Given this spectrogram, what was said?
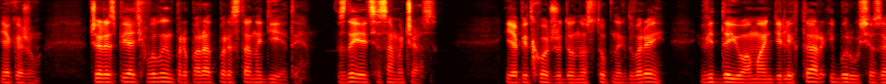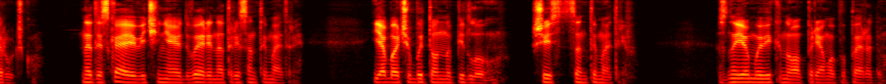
Я кажу, через 5 хвилин препарат перестане діяти. Здається, саме час. Я підходжу до наступних дверей, віддаю Аманді ліхтар і беруся за ручку. Натискаю і відчиняю двері на 3 сантиметри. Я бачу бетонну підлогу 6 сантиметрів. Знайоме вікно прямо попереду.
